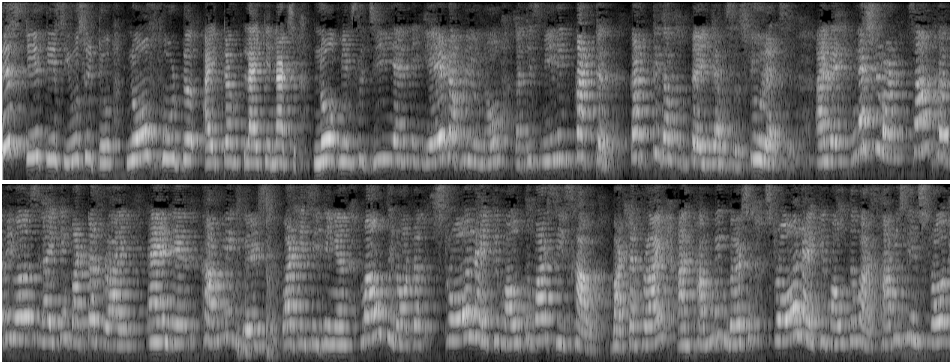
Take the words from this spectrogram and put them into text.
this teeth is used to know food item like nuts. No means G N A W. No, that is meaning cut. Cut the food items, squirrels. And next one, some herbivores like butterfly and uh, hummingbirds. What is eating? Uh, mouth not uh, straw like mouth parts is how butterfly and hummingbirds straw like mouth parts. Have you seen straw?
